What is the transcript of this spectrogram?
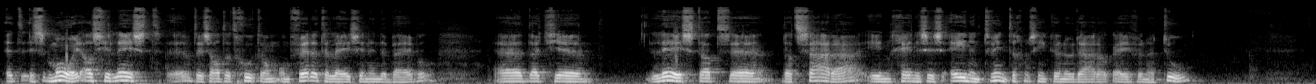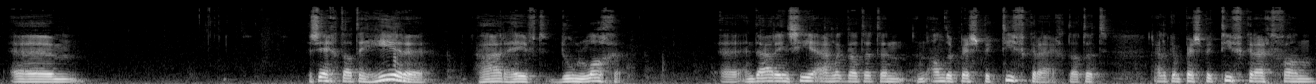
het is mooi als je leest, het is altijd goed om, om verder te lezen in de Bijbel, uh, dat je leest dat, uh, dat Sarah in Genesis 21, misschien kunnen we daar ook even naartoe, um, zegt dat de Heere haar heeft doen lachen. Uh, en daarin zie je eigenlijk dat het een, een ander perspectief krijgt. Dat het eigenlijk een perspectief krijgt van,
